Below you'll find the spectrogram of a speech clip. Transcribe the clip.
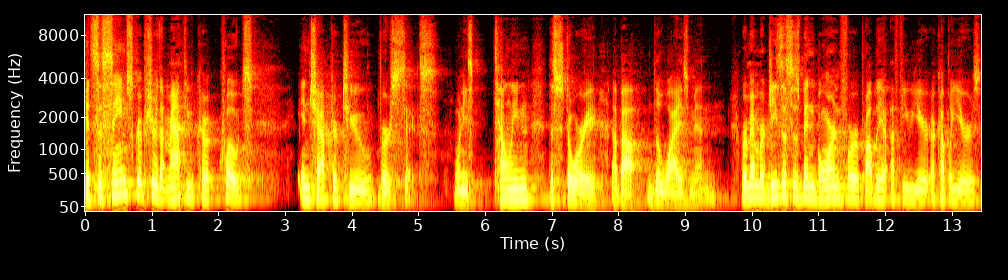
It's the same scripture that Matthew quotes in chapter 2, verse 6, when he's telling the story about the wise men. Remember, Jesus has been born for probably a few years, a couple years,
